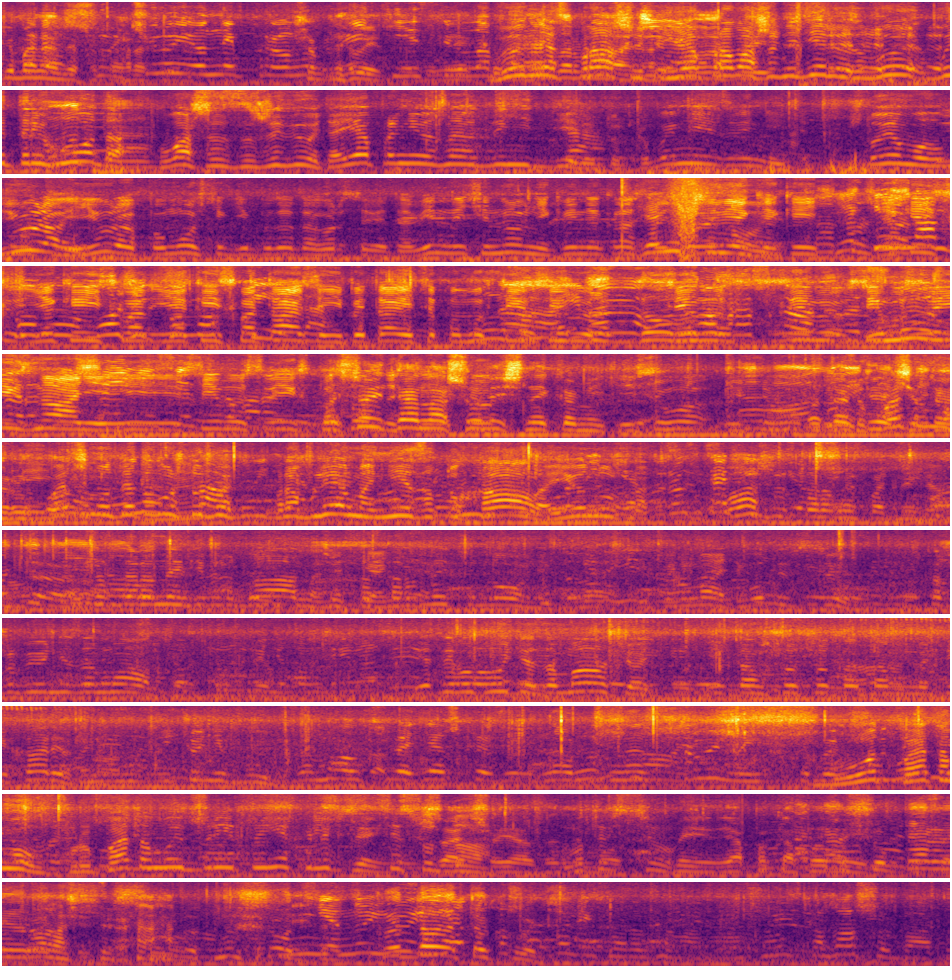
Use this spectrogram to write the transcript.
Чую, не пролить, якщо Вы меня спрашиваете, я про вашу неделю, вы, вы три года у вас живете, а я про нее знаю две недели только. Вы мне извините. Что я могу Юра, ответить? Юра, помощник депутата горсовета. Він не чиновник, він якраз Я той не чоловік, чиновник. який, Який який, нам який, поможе схва- який помогти, схватався да. і питається допомогти в силу, і в він силу, вам в силу, розказує. в силу своїх знань і в силу своїх способностей. наш І уличный комитет. всього, і всього. Вот эти четыре руки. Поэтому для того, чтобы проблема не затухала, ее нужно с вашей стороны поднимать, и со стороны депутата, и со стороны чиновников. Вы понимаете, вот и все. Просто чтобы ее не замалчивать. проблему. Если вы будете замалчивать и там что- что-то там натихариться, ни- ничего не будет. Вот поэтому, поэтому и при- приехали все сюда. Что Вот и все. Я пока раз. Ні, ну что ты? я то тільки що з Олегом розмовляла, що він сказав, що да.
